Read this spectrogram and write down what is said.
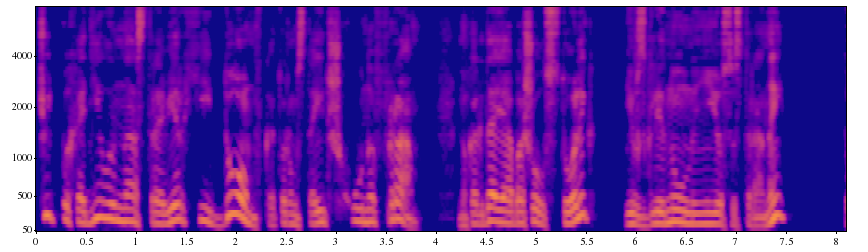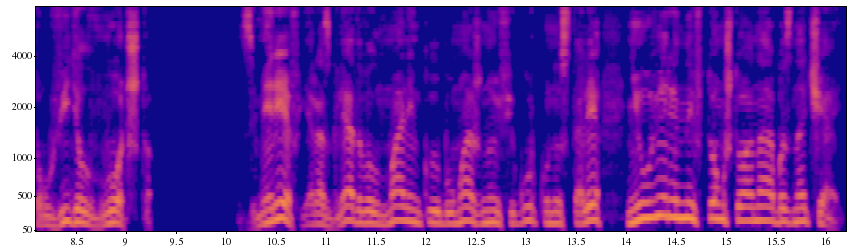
чуть походила на островерхий дом, в котором стоит шхуна Фрам, но когда я обошел столик и взглянул на нее со стороны, то увидел вот что. Замерев, я разглядывал маленькую бумажную фигурку на столе, неуверенный в том, что она обозначает.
